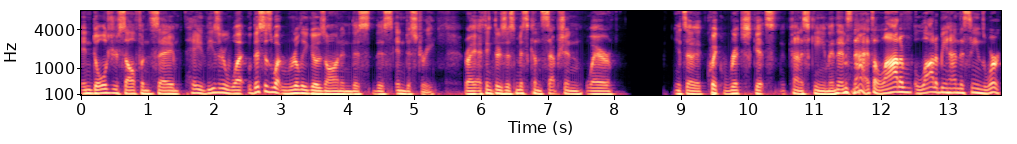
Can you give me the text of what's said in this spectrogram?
indulge yourself and say, hey, these are what this is what really goes on in this this industry, right? I think there's this misconception where it's a quick rich gets kind of scheme. And then it's not it's a lot of a lot of behind the scenes work.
